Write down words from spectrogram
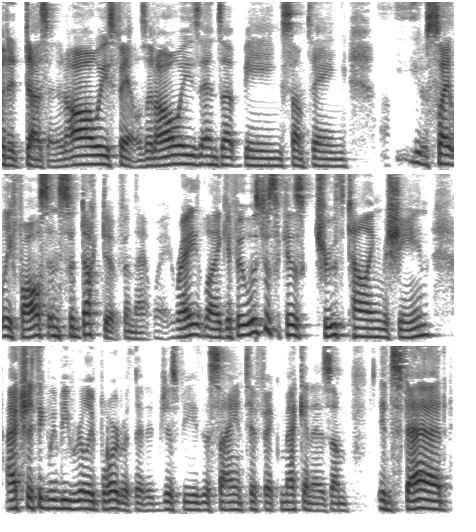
but it doesn't. It always fails. It always ends up being something you know, slightly false and seductive in that way, right? Like if it was just a truth telling machine, I actually think we'd be really bored with it. It'd just be the scientific mechanism. Instead,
